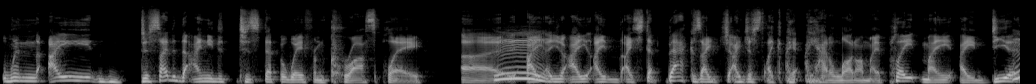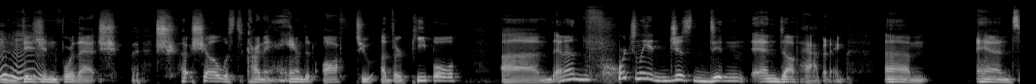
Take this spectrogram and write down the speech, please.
when i decided that i needed to step away from crossplay uh I, Mm. I you know i i, I stepped back because i i just like I, I had a lot on my plate my idea and Mhm. vision for that sh- sh- show was to kind of hand it off to other people um and unfortunately it just didn't end up happening um and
